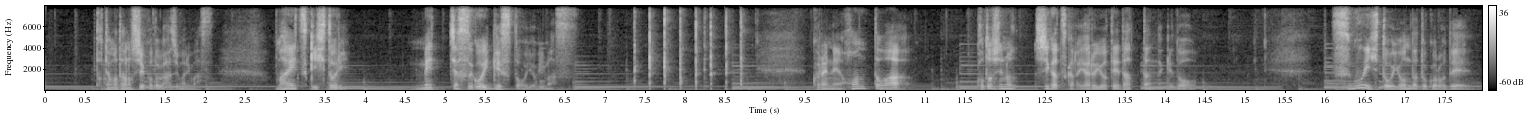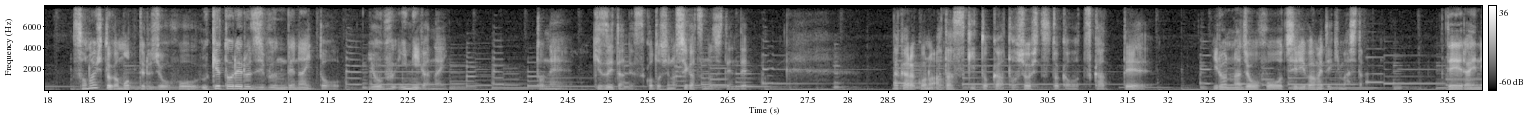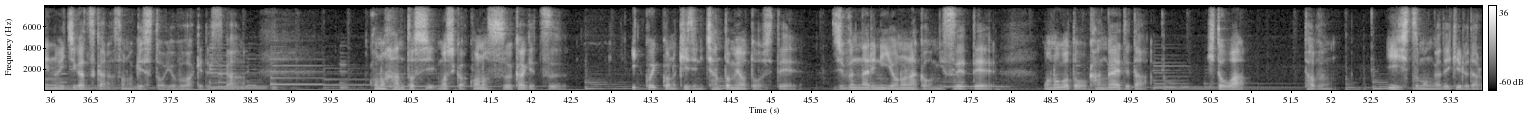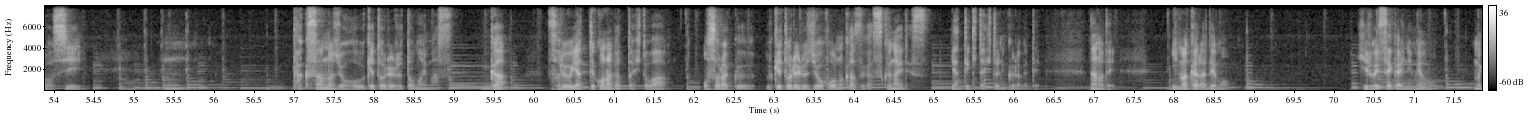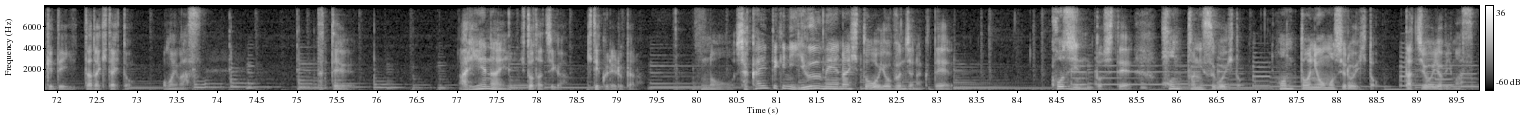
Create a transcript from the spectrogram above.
とても楽しいことが始まります。毎月1人めっちゃすごいゲストを呼びます。これね本当は今年の4月からやる予定だったんだけどすごい人を呼んだところでその人が持ってる情報を受け取れる自分でないと呼ぶ意味がないとね気づいたんです今年の4月の時点で。だからこのあたすきとか図書室とかを使っていろんな情報を散りばめてきました。で来年の1月からそのゲストを呼ぶわけですがこの半年もしくはこの数ヶ月一個一個の記事にちゃんと目を通して自分なりに世の中を見据えて物事を考えてた人は多分いい質問ができるだろうし、くさんの情報を受け取れると思います。がそれをやってこなかった人はおそらく受け取れる情報の数が少ないです。やってきた人に比べて。なので今からでも広い世界に目を向けていただきたいと思います。だってありえない人たちが来てくれるから。の社会的に有名な人を呼ぶんじゃなくて個人として本当にすごい人。本当に面白い人たちを呼びます。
